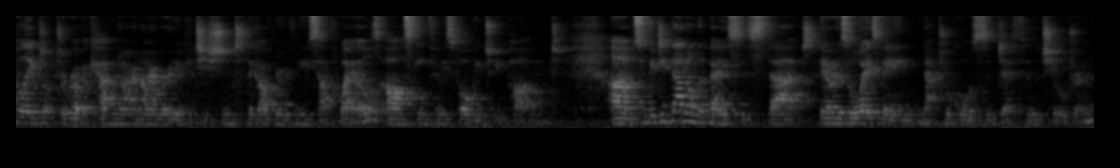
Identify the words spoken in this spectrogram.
colleague Dr. Robert Cavanagh and I wrote a petition to the Governor of New South Wales asking for Miss Folbigg to be pardoned. Um, so we did that on the basis that there has always been natural causes of death for the children,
